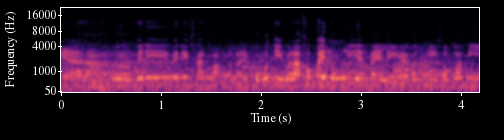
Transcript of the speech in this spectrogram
เงี้ยค่ะเออไม่ได้ไม่ได้คาด หวังอะไร ปกติเวลาเขาไปโรงเรียนไปอะไรเงี้ยบางทีเขาก็มี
